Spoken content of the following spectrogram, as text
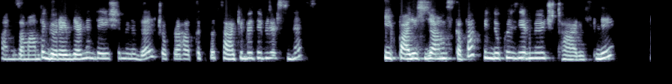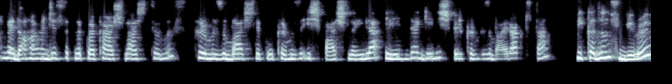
Aynı zamanda görevlerinin değişimini de çok rahatlıkla takip edebilirsiniz. İlk paylaşacağımız kapak 1923 tarihli ve daha önce sıklıkla karşılaştığımız kırmızı başlıklı, kırmızı iş başlığıyla elinde geniş bir kırmızı bayrak tutan bir kadın figürü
